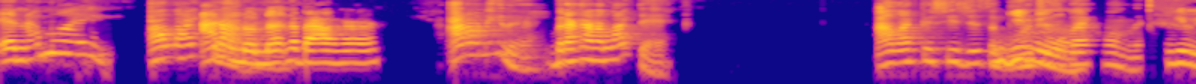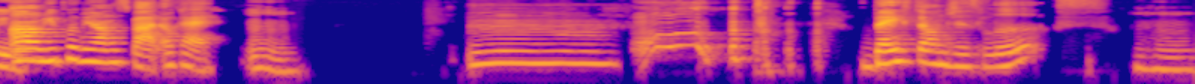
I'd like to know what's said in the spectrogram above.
And I'm like, I like. I don't know nothing about her. I don't either, but I kind of like that. I like that she's just a Give gorgeous black woman. Give me one. Um, you put me on the spot. Okay. Mhm. Mm, based on just looks, Mhm.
